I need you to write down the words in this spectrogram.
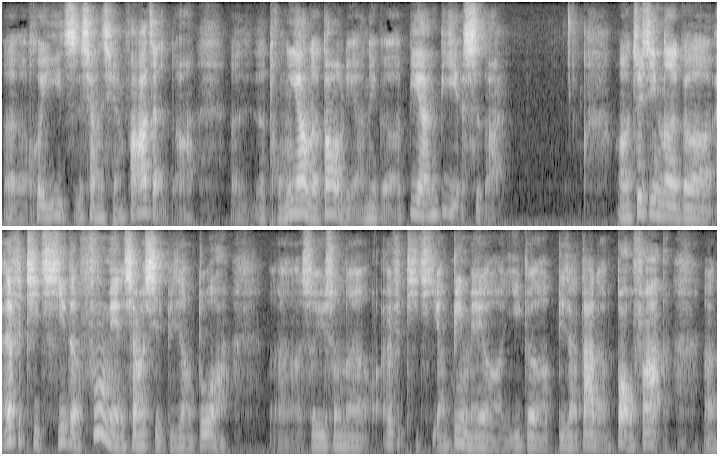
呃会一直向前发展的啊，呃同样的道理啊，那个 BNB 也是的，啊最近那个 FTT 的负面消息比较多啊，呃所以说呢 FTT 啊并没有一个比较大的爆发，啊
